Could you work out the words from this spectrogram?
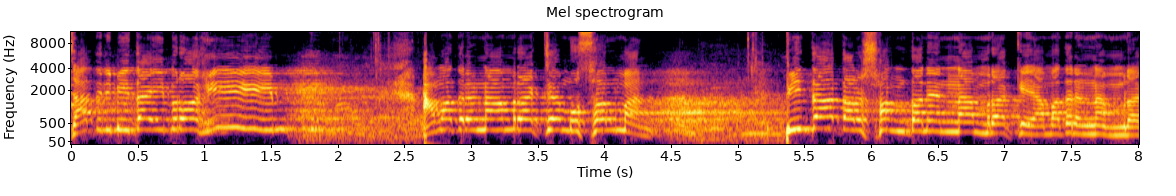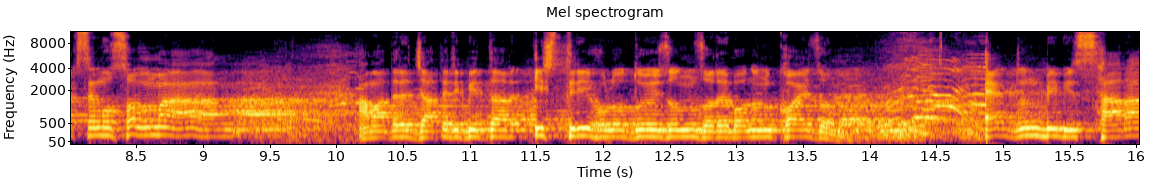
জাতির পিতা ইব্রাহিম, আমাদের নাম রাখছে মুসলমান। পিতা তার সন্তানের নাম রাখে, আমাদের নাম রাখছে মুসলমান। আমাদের জাতির পিতার স্ত্রী হলো দুইজন, জোরে বলুন কয়জন? একজন বিবি সারা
